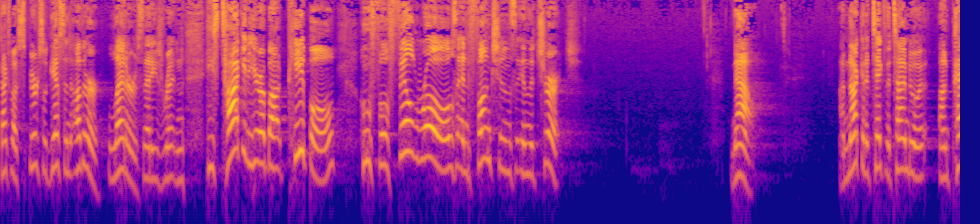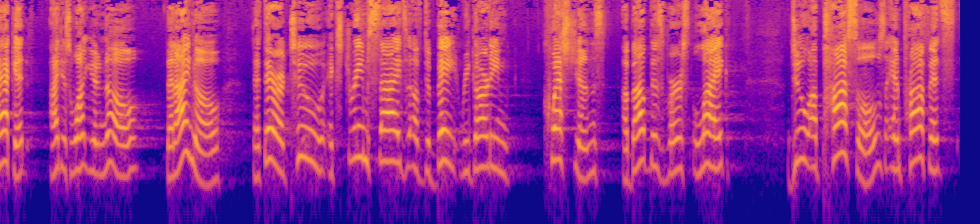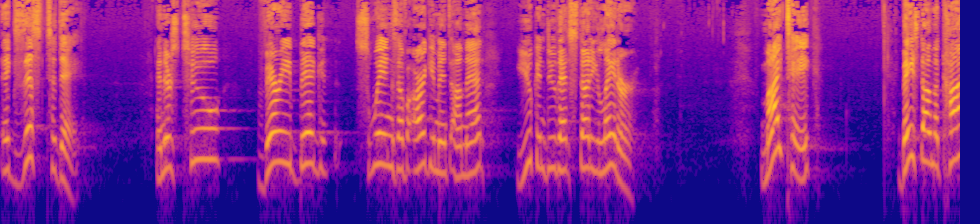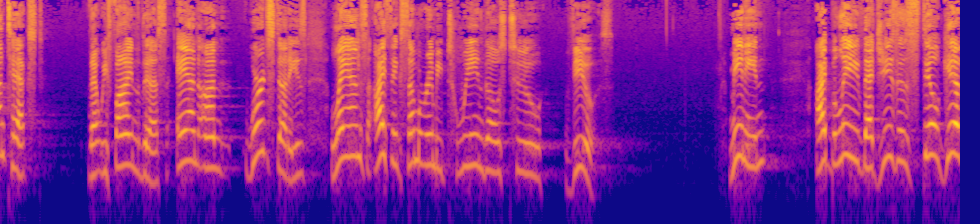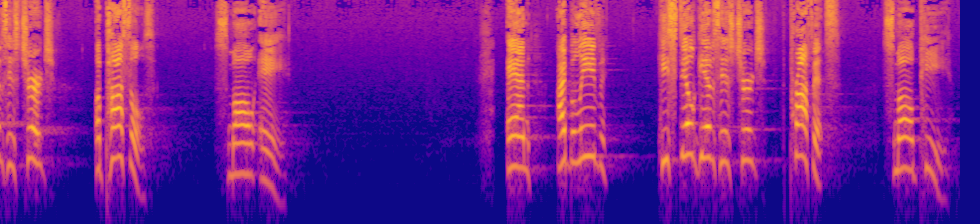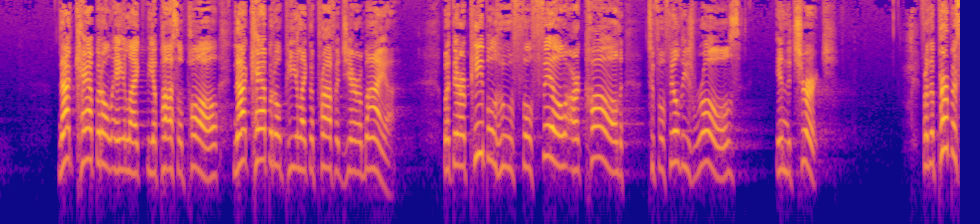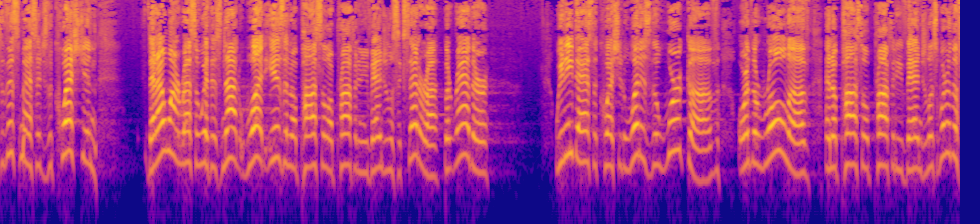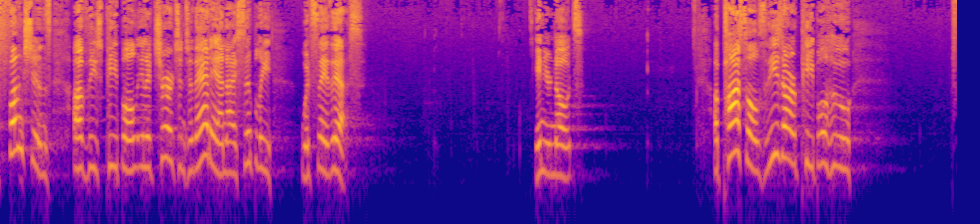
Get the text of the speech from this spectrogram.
Talks about spiritual gifts in other letters that he's written. He's talking here about people who fulfill roles and functions in the church. Now, I'm not going to take the time to unpack it. I just want you to know that I know that there are two extreme sides of debate regarding questions about this verse, like do apostles and prophets exist today? And there's two very big swings of argument on that. You can do that study later. My take, based on the context that we find this and on word studies, lands, I think, somewhere in between those two views. Meaning, I believe that Jesus still gives his church apostles, small a. And I believe he still gives his church prophets, small p. Not capital A like the Apostle Paul, not capital P like the prophet Jeremiah. But there are people who fulfill, are called to fulfill these roles in the church. For the purpose of this message, the question that I want to wrestle with is not what is an apostle, a prophet, an evangelist, etc., but rather we need to ask the question what is the work of or the role of an apostle, prophet, evangelist? What are the functions of these people in a church? And to that end, I simply would say this in your notes. Apostles, these are people who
